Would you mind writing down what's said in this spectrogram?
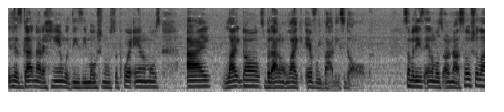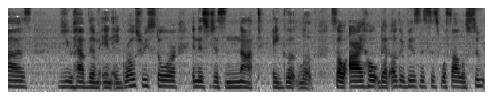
It has gotten out of hand with these emotional support animals. I like dogs, but I don't like everybody's dog. Some of these animals are not socialized. You have them in a grocery store, and it's just not a good look. So I hope that other businesses will follow suit,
